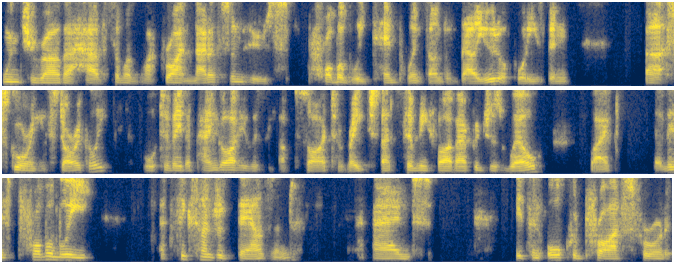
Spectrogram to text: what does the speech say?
wouldn't you rather have someone like Ryan Matterson, who's probably 10 points undervalued of what he's been uh, scoring historically, or Tevita Pangai, who has the upside to reach that 75 average as well? Like, there's probably at 600,000, and it's an awkward price for an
